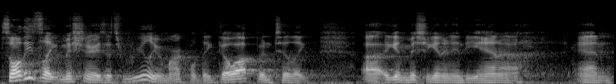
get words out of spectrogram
So all these like missionaries, it's really remarkable. They go up into like uh, again Michigan and Indiana, and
